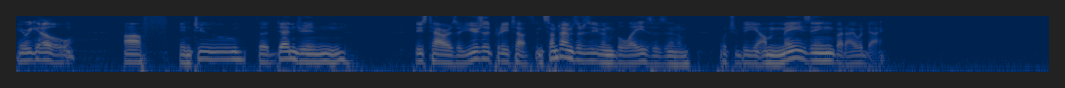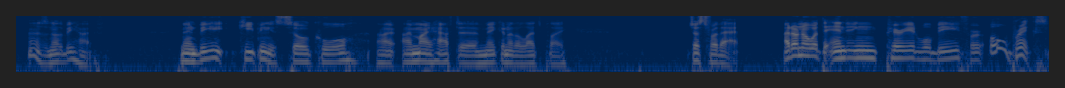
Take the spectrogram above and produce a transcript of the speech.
Here we go. Off into the dungeon. These towers are usually pretty tough, and sometimes there's even blazes in them, which would be amazing, but I would die. There's another beehive. Man, beekeeping is so cool. I, I might have to make another Let's Play. Just for that. I don't know what the ending period will be for... Oh, bricks!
